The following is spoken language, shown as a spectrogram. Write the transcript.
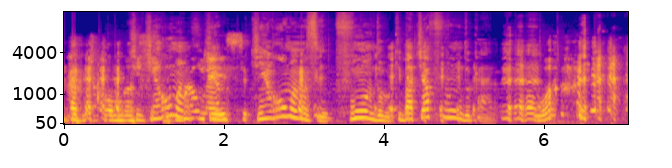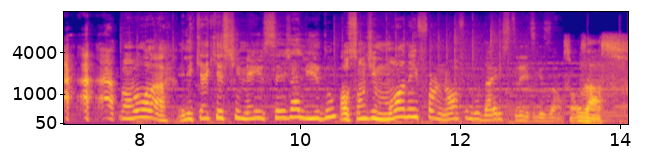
Romance. Tinha, romance. Tinha, Romance. tinha romance. Fundo, que batia fundo, cara. Bom, vamos lá. Ele quer que este e-mail seja lido ao som de Money for Nothing do Dire Straits, Guizão. Os aços.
